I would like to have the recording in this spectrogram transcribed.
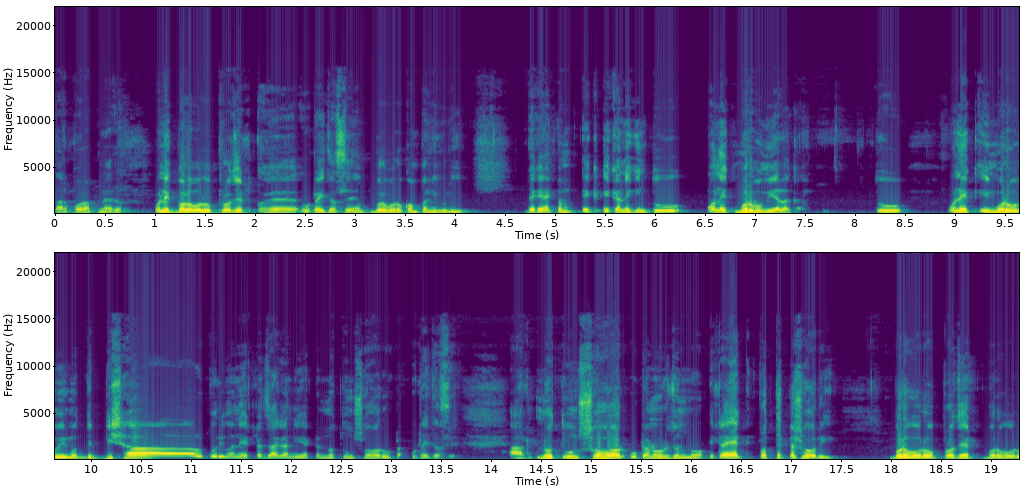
তারপর আপনার অনেক ভালো ভালো প্রজেক্ট উঠাইতেছে বড় বড় কোম্পানিগুলি দেখেন একটা এখানে কিন্তু অনেক মরুভূমি এলাকা। তো অনেক এই মরুভূমির মধ্যে বিশাল পরিমাণে একটা জায়গা নিয়ে একটা নতুন শহর উঠা উঠাইতেছে। আর নতুন শহর উঠানোর জন্য এটা এক প্রত্যেকটা শহরেই বড় বড় প্রজেক্ট বড় বড়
